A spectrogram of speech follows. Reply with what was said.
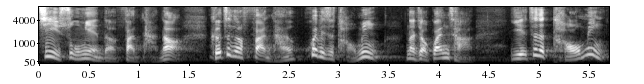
技术面的反弹啊，可这个反弹会不会是逃命？那叫观察，也这个逃命。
